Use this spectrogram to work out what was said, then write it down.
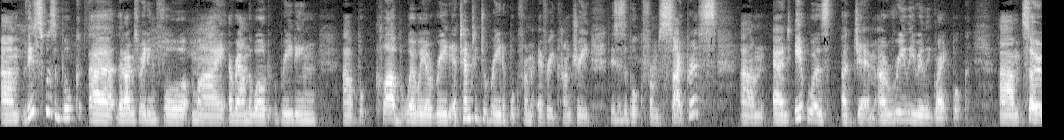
Um, this was a book uh, that I was reading for my Around the World reading uh, book club where we are read, attempting to read a book from every country. This is a book from Cyprus um, and it was a gem, a really, really great book. Um, so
